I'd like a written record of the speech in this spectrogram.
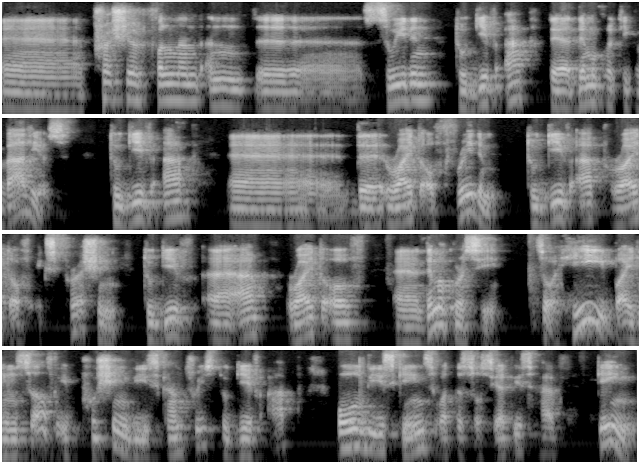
uh, pressure Finland and uh, Sweden to give up their democratic values, to give up uh, the right of freedom, to give up right of expression, to give uh, up right of uh, democracy. So he, by himself, is pushing these countries to give up all these gains what the societies have gained,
